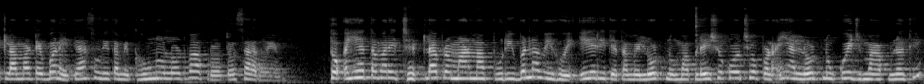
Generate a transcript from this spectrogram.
એટલા માટે બને. ત્યાં સુધી તમે ઘઉંનો લોટ વાપરો તો સારું એમ. તો અહીંયા તમારે જેટલા પ્રમાણમાં પૂરી બનાવવી હોય એ રીતે તમે લોટનું માપ લઈ શકો છો, પણ અહીંયા લોટનું કોઈ જ માપ નથી.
